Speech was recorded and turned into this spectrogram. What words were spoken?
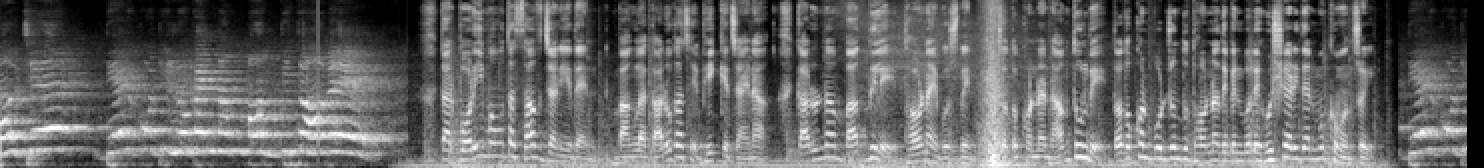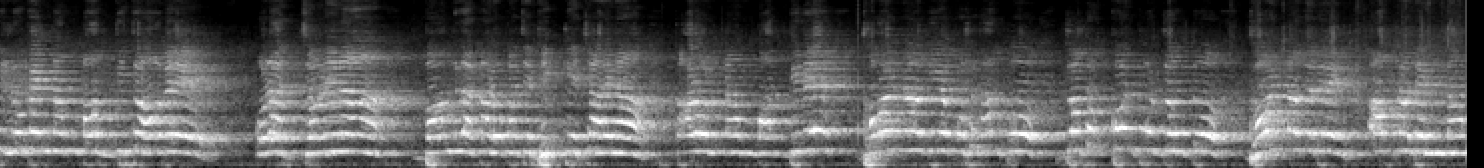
বলছে দেড় কোটি লোকের নাম বাদ দিতে হবে। তারপরেই মমতা সাফ জানিয়ে দেন বাংলা কারও কাছে ভিক্ষে চায় না। কারোর নাম বাদ দিলে ধর্নায় বসবেন। যতক্ষণ না নাম তুলবে ততক্ষণ পর্যন্ত ধর্না দেবেন বলে হুঁশিয়ারি দেন মুখ্যমন্ত্রী। দেড় কোটি লোকের নাম বাদ দিতে হবে। ওরা জানে না বাংলা কারও কাছে ভিক্ষে চায় না। কারোর নাম বাদ দিলে ধর্ণা দিয়ে বসে থাকব। যতক্ষণ পর্যন্ত ধর্ণা দেবেন আপনাদের নাম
